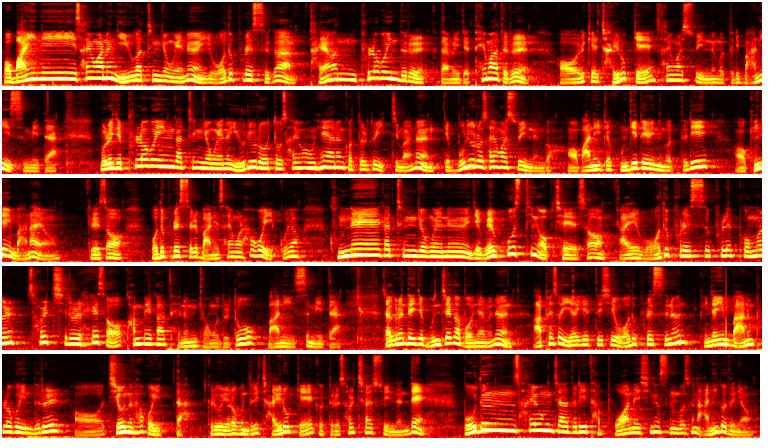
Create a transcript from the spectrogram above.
뭐 많이 사용하는 이유 같은 경우에는 이 WordPress가 다양한 plugin들을 그 다음에 이제 테마들을 어, 이렇게 자유롭게 사용할 수 있는 것들이 많이 있습니다. 물론 이제 plugin 같은 경우에는 유료로 또 사용해야 하는 것들도 있지만은 무료로 사용할 수 있는 거 어, 많이 이렇게 공개되어 있는 것들이 어, 굉장히 많아요 그래서 WordPress를 많이 사용을 하고 있고요. 국내 같은 경우에는 이제 web hosting 업체에서 아예 WordPress 플랫폼을 설치를 해서 판매가 되는 경우들도 많이 있습니다. 자 그런데 이제 문제가 뭐냐면은 앞에서 이야기했듯이 WordPress는 굉장히 많은 plugin들을 어, 지원을 하고 있다. 그리고 여러분들이 자유롭게 그것들을 설치할 수 있는데 모든 사용자들이 다 보안에 신경 쓰는 것은 아니거든요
